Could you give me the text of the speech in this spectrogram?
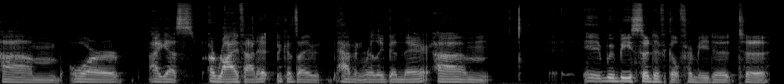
um, or I guess arrive at it because I haven't really been there. Um, it would be so difficult for me to to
